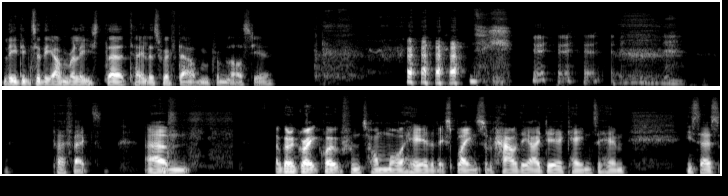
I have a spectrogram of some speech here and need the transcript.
leading to the unreleased third Taylor Swift album from last year. Perfect. Um, I've got a great quote from Tom Moore here that explains sort of how the idea came to him. He says,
